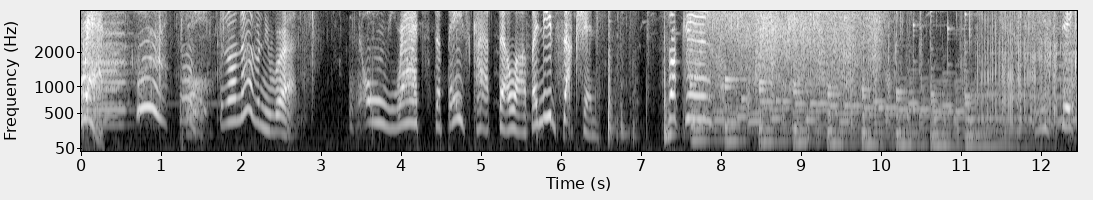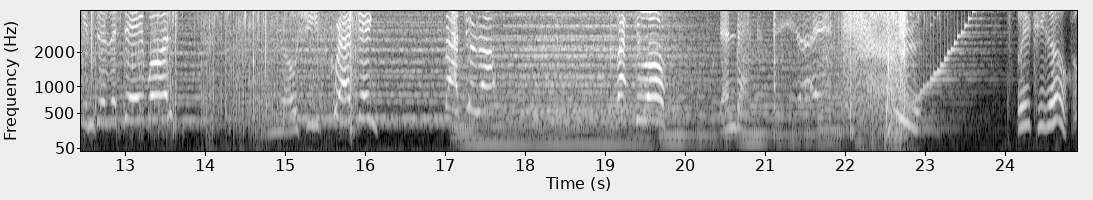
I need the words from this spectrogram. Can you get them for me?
Rats. We don't have any rats. Oh, rats. The base cap fell off. I need suction. Sucking. She's sticking to the table. Oh, no, she's cracking. Spatula. Spatula! Stand back. Where'd she go?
